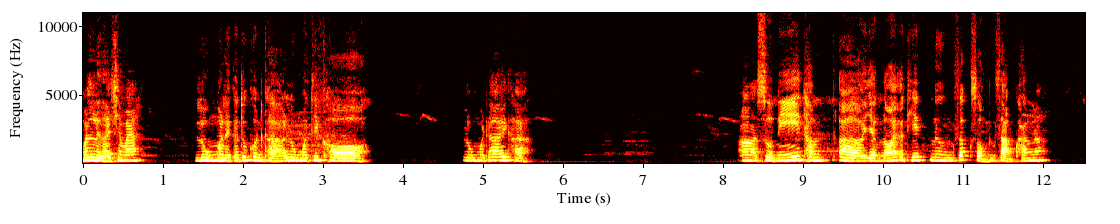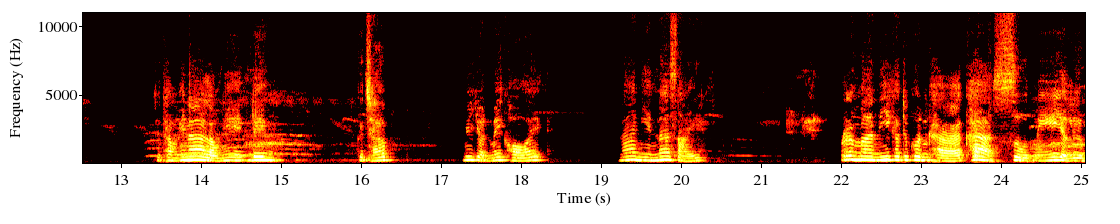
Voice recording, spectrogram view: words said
มันเหลือใช่ไหมลงมาเลยค่ะทุกคนค่ะ ลงมาที่คอ ลงมาได้ค่ะอ่าสูตรนี้ทำออย่างน้อยอาทิตย์หนึ่งสักสองถึงสามครั้งนะ จะทำให้หน้าเรานี่เด้ง กระชับ ไม่หย่อนไม่คล้อย หน้าเนียนหน้าใส ประมาณนี้ค่ะทุกคนค่ะค่ะ สูตรนี้อย่าลืม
